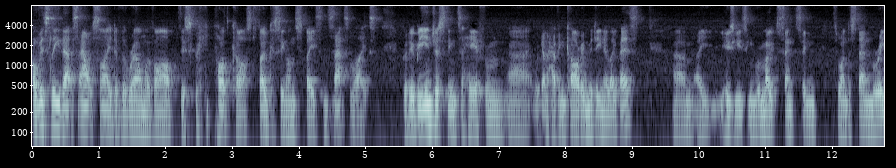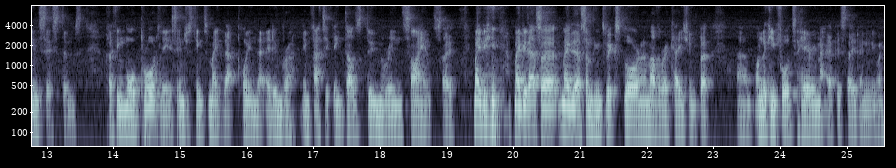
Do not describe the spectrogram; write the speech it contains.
obviously that's outside of the realm of our discrete podcast focusing on space and satellites. But it'd be interesting to hear from, uh, we're going to have Encarni Medina Lopez, um, a, who's using remote sensing to understand marine systems. But I think more broadly, it's interesting to make that point that Edinburgh emphatically does do marine science. So maybe maybe that's a maybe that's something to explore on another occasion. But um, I'm looking forward to hearing that episode anyway.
